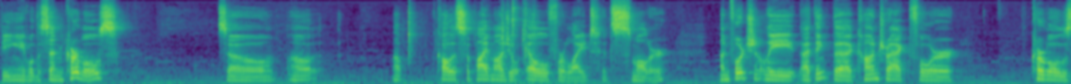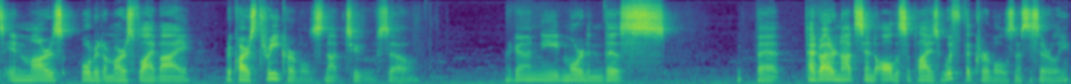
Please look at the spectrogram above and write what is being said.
being able to send Kerbals. So I'll, I'll call it supply module L for light. It's smaller. Unfortunately, I think the contract for Kerbals in Mars orbit or Mars flyby requires three Kerbals, not two. So we're gonna need more than this. But I'd rather not send all the supplies with the Kerbals necessarily.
